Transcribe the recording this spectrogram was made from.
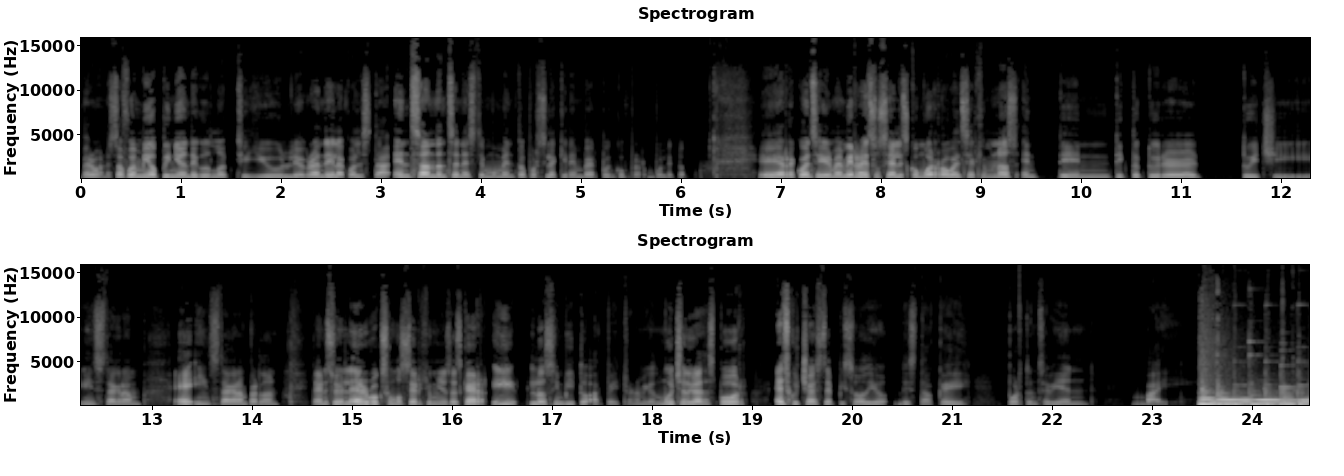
pero bueno, esa fue mi opinión de Good Luck to You, Leo Grande, la cual está en Sundance en este momento. Por si la quieren ver, pueden comprar un boleto. Eh, recuerden seguirme en mis redes sociales como arroba el Sergio Munoz, en, en TikTok, Twitter, Twitch y Instagram, e Instagram, perdón. También estoy en Letterboxd como Sergio Muñoz Esquer y los invito a Patreon, amigos. Muchas gracias por escuchar este episodio de Está OK. Pórtense bien. Bye. Música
